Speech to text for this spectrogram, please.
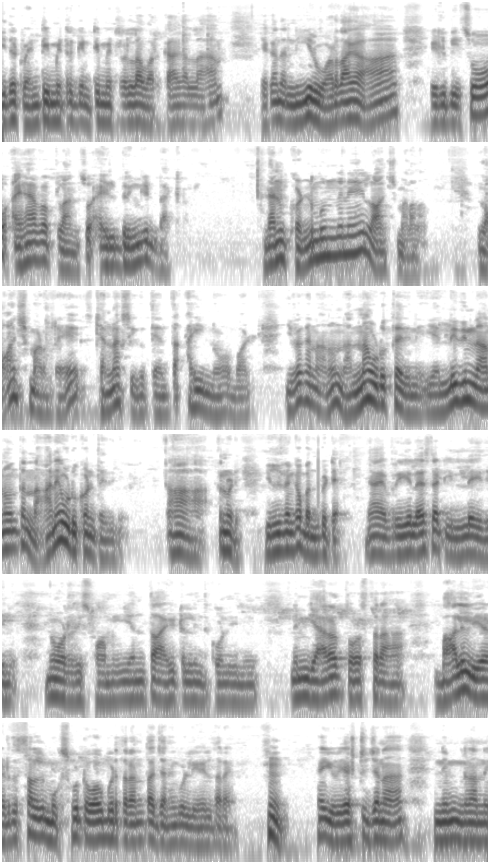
ಇದು ಟ್ವೆಂಟಿ ಮೀಟ್ರ್ ಗಿಂಟಿ ಮೀಟ್ರ್ ಎಲ್ಲ ವರ್ಕ್ ಆಗಲ್ಲ. ಯಾಕಂದರೆ ನೀರು ಹೊಡೆದಾಗ I'll be so I have a plan so I will bring it back ನನ್ನ ಕಣ್ಣು ಮುಂದೆ ಲಾಂಚ್ ಮಾಡೋಣ ಲಾಂಚ್ ಮಾಡಿದ್ರೆ ಚೆನ್ನಾಗಿ ಸಿಗುತ್ತೆ ಅಂತ ಐ ನೋ ಅಬೌಟ್ ಇವಾಗ ನಾನು ನನ್ನ ಹುಡುಕ್ತಾ ಇದ್ದೀನಿ. ಎಲ್ಲಿದ್ದೀನಿ ನಾನು ಅಂತ ನಾನೇ ಹುಡ್ಕೊಳ್ತಾ ಇದ್ದೀನಿ. ಹಾಂ ನೋಡಿ, ಇಲ್ಲಿ ತನಕ ಬಂದುಬಿಟ್ಟೆ. ಐ ಹ್ಯಾವ್ ರಿಯಲೈಸ್ ದಟ್ ಇಲ್ಲೇ ಇದ್ದೀನಿ. ನೋಡ್ರಿ ಸ್ವಾಮಿ ಎಂಥ ಹೈಟಲ್ಲಿ ನಿಂತ್ಕೊಂಡಿದ್ದೀನಿ. ನಿಮ್ಗೆ ಯಾರೋ ತೋರಿಸ್ತಾರ? ಬಾಲಿಲಿ ಎರಡು ದಿವಸ ಅಲ್ಲಿ ಮುಗಿಸ್ಬಿಟ್ಟು ಅಂತ ಜನಗಳು ಹೇಳ್ತಾರೆ. ಹ್ಞೂ ಅಯ್ಯೋ, ಎಷ್ಟು ಜನ ನಿಮ್ಗೆ ನಾನು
